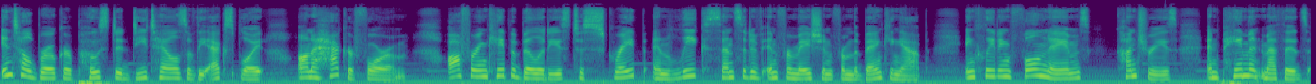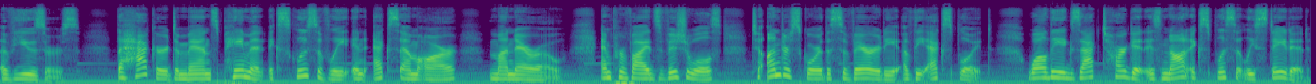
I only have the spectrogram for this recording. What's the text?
IntelBroker posted details of the exploit on a hacker forum, offering capabilities to scrape and leak sensitive information from the banking app, including full names, countries, and payment methods of users the hacker demands payment exclusively in XMR Monero and provides visuals to underscore the severity of the exploit. While the exact target is not explicitly stated,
